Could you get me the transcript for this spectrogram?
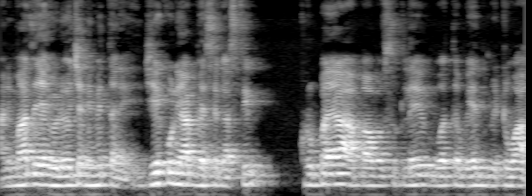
आणि माझं या व्हिडिओच्या निमित्ताने जे कोणी अभ्यासक असतील कृपया आपापसातले मतभेद मिटवा.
